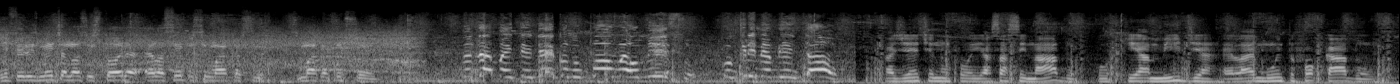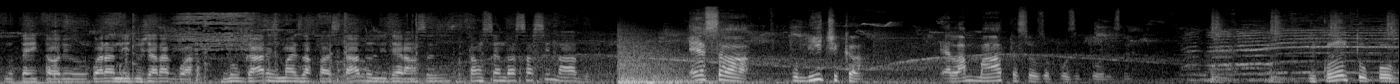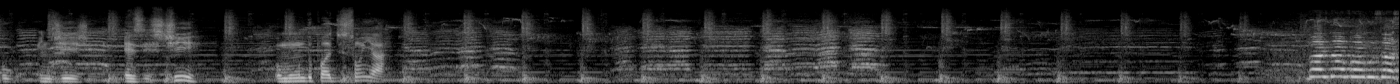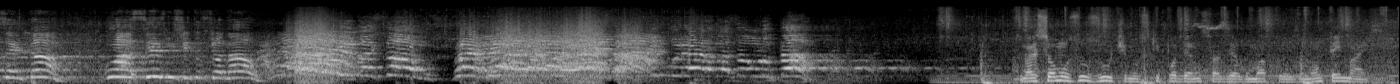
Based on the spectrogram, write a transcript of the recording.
Infelizmente a nossa história, ela sempre se marca assim, se marca com sangue. Não dá para entender como o povo é omisso com crime ambiental. A gente não foi assassinado porque a mídia ela é muito focado no território Guarani do Jaraguá. Lugares mais afastados, lideranças estão sendo assassinadas. Essa política ela mata seus opositores. Né? Enquanto o povo indígena existir, o mundo pode sonhar. Nós não vamos aceitar o racismo institucional. E nós somos! E por ela nós vamos lutar! Nós somos os últimos que podemos fazer alguma coisa, não tem mais.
